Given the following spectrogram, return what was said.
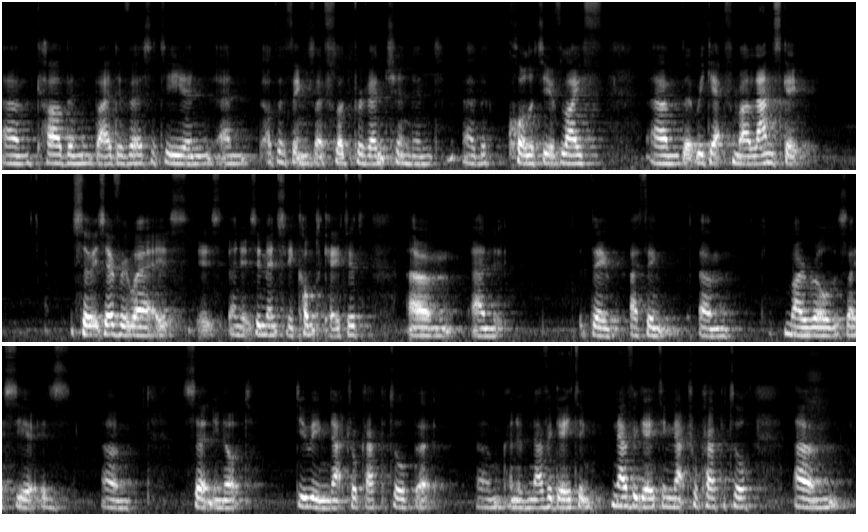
um, carbon and biodiversity and, and other things like flood prevention and uh, the quality of life um, that we get from our landscape. So it's everywhere, it's, it's, and it's immensely complicated. Um, and they, I think um, my role as I see it is um, certainly not doing natural capital, but um, kind of navigating, navigating natural capital um,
